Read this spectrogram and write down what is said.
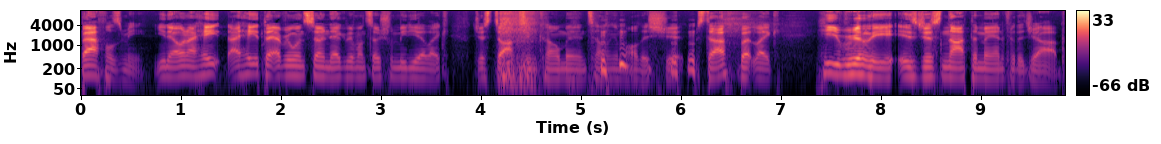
baffles me, you know. And I hate I hate that everyone's so negative on social media, like just doxing Koeman and telling him all this shit stuff. But like he really is just not the man for the job.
